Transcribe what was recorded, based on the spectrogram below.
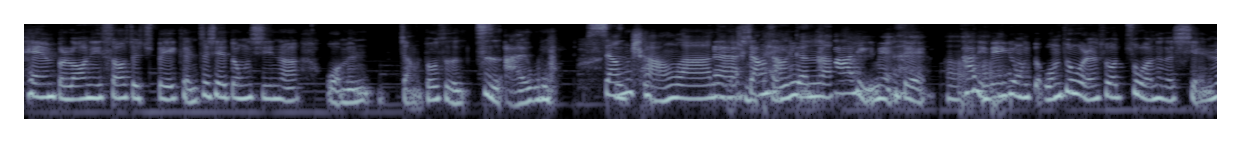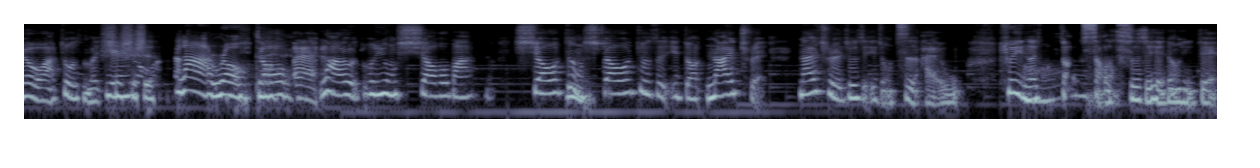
ham bologna sausage bacon 这些东西呢，我们讲都是致癌物。香肠啦，那个香肠根啦，它里面对，它里面用我们中国人说做那个咸肉啊，做什么腌肉、腊肉，烧哎，腊肉不是用硝吗？硝这种硝就是一种 nitrate。Nitrate 就是一种致癌物，所以呢，少少吃这些东西。对，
